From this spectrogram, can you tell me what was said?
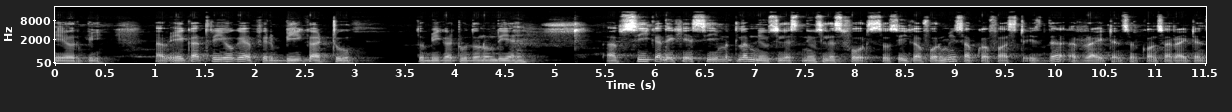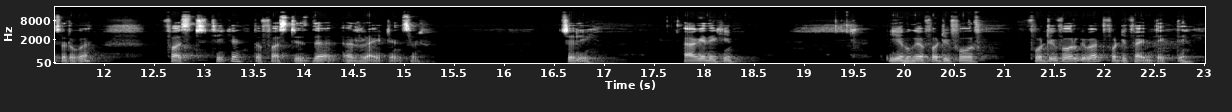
ए और बी अब ए का थ्री हो गया, फिर बी का टू तो बी का टू दोनों दिया है। अब सी का देखिए सी मतलब न्यूसिलस न्यूसिलस फोर सो सी का फोर मीन्स आपका first is the right answer कौन सा राइट आंसर होगा? फ़र्स्ट ठीक है? तो first is the right answer चलिए, आगे देखिए। ये हो गया फोर्टी फोर फोर्टी फोर के बाद फोर्टी फाइव देखते हैं।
